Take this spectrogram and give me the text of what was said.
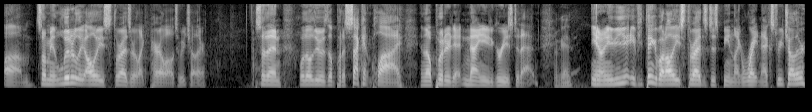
um, so I mean, literally all these threads are like parallel to each other. So then what they'll do is they'll put a second ply and they'll put it at 90 degrees to that. Okay. You know, if you, if you think about all these threads just being like right next to each other,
